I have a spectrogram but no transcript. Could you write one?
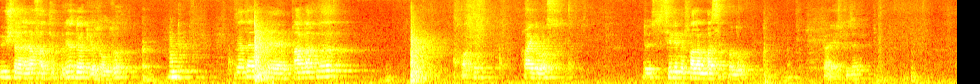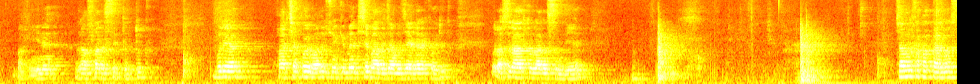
Üç tane laf attık buraya, dört göz oldu. Zaten e, parlaklığı bakın Hydros düz silimi falan basit bunun. Gayet güzel. Bakın yine rafları sık tuttuk. Buraya parça koymadık çünkü menteşe bağlayacağımız yerlere koyduk. Burası rahat kullanılsın diye. Camlı kapaklarımız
